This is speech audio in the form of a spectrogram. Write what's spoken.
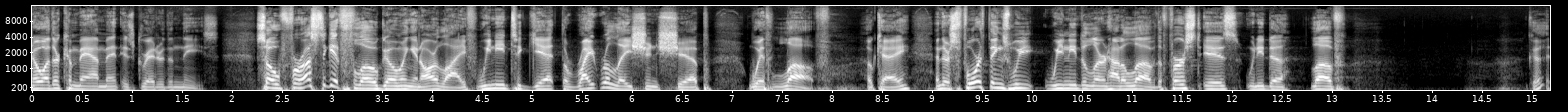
No other commandment is greater than these. So, for us to get flow going in our life, we need to get the right relationship with love, okay? And there's four things we, we need to learn how to love. The first is we need to love good.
